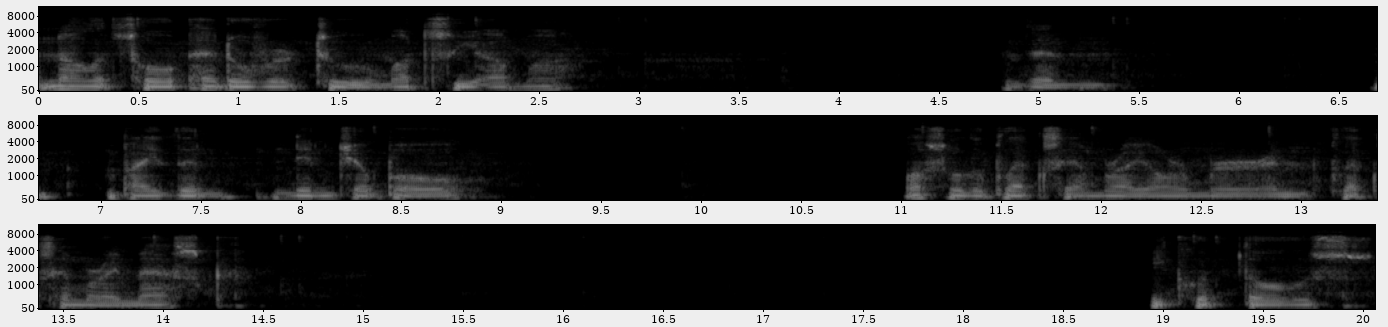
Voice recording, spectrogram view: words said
Now let's head over to Matsuyama. And then buy the ninja bow also the black samurai armor and black samurai mask. Equip those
